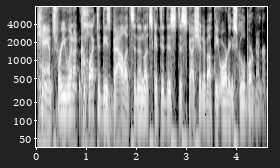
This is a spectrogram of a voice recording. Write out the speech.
camps where you went out and collected these ballots, and then let's get to this discussion about the Orting school board member.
